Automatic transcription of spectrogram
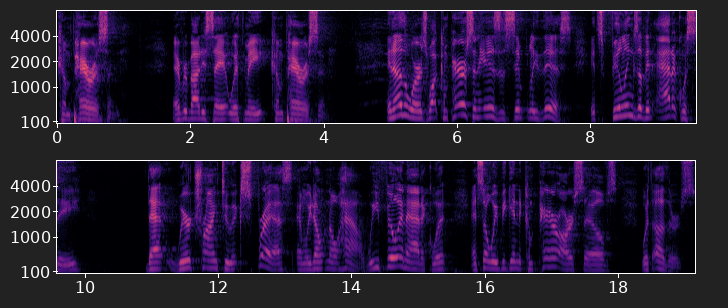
comparison. Everybody say it with me comparison. In other words, what comparison is, is simply this it's feelings of inadequacy that we're trying to express and we don't know how. We feel inadequate and so we begin to compare ourselves with others.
